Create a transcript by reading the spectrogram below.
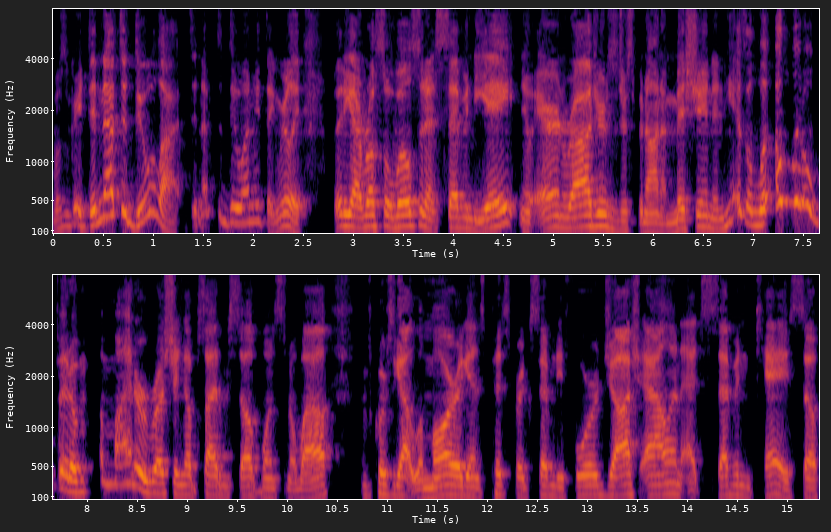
wasn't great. Didn't have to do a lot. Didn't have to do anything really. But you got Russell Wilson at 78. You know, Aaron Rodgers has just been on a mission, and he has a, li- a little bit of a minor rushing upside himself once in a while. And of course, you got Lamar against Pittsburgh 74. Josh Allen at 7K. So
